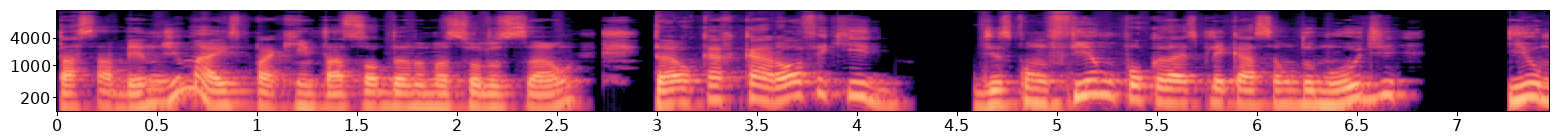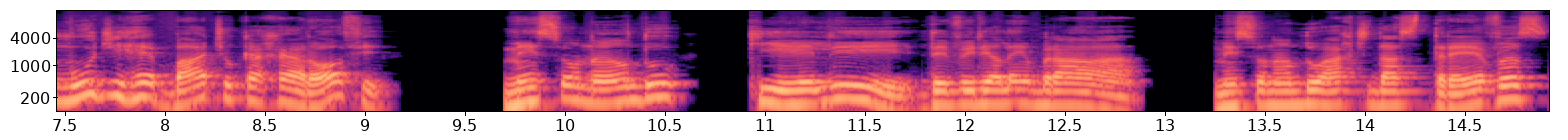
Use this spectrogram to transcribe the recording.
Tá sabendo demais para quem tá só dando uma solução. Então é o Karkaroff que desconfia um pouco da explicação do Moody e o Moody rebate o Karkaroff mencionando que ele deveria lembrar, mencionando a Arte das Trevas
